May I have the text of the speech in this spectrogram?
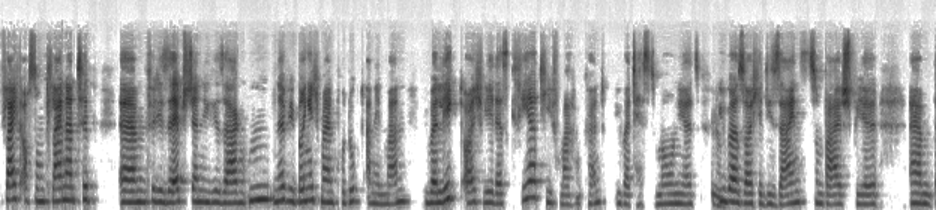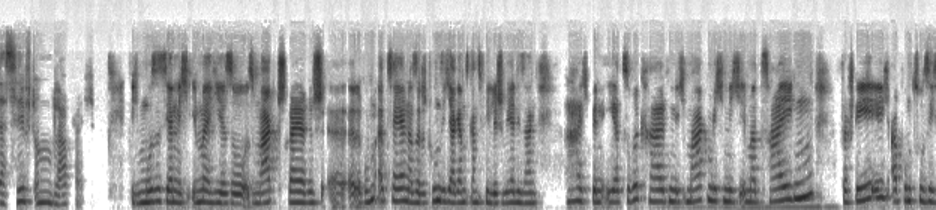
vielleicht auch so ein kleiner Tipp ähm, für die Selbstständigen, die sagen, hm, ne, wie bringe ich mein Produkt an den Mann? Überlegt euch, wie ihr das kreativ machen könnt, über Testimonials, genau. über solche Designs zum Beispiel. Ähm, das hilft unglaublich ich muss es ja nicht immer hier so, so marktschreierisch äh, äh, rumerzählen. Also da tun sich ja ganz, ganz viele schwer, die sagen, ah, ich bin eher zurückhaltend, ich mag mich nicht immer zeigen, verstehe ich. Ab und zu sich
